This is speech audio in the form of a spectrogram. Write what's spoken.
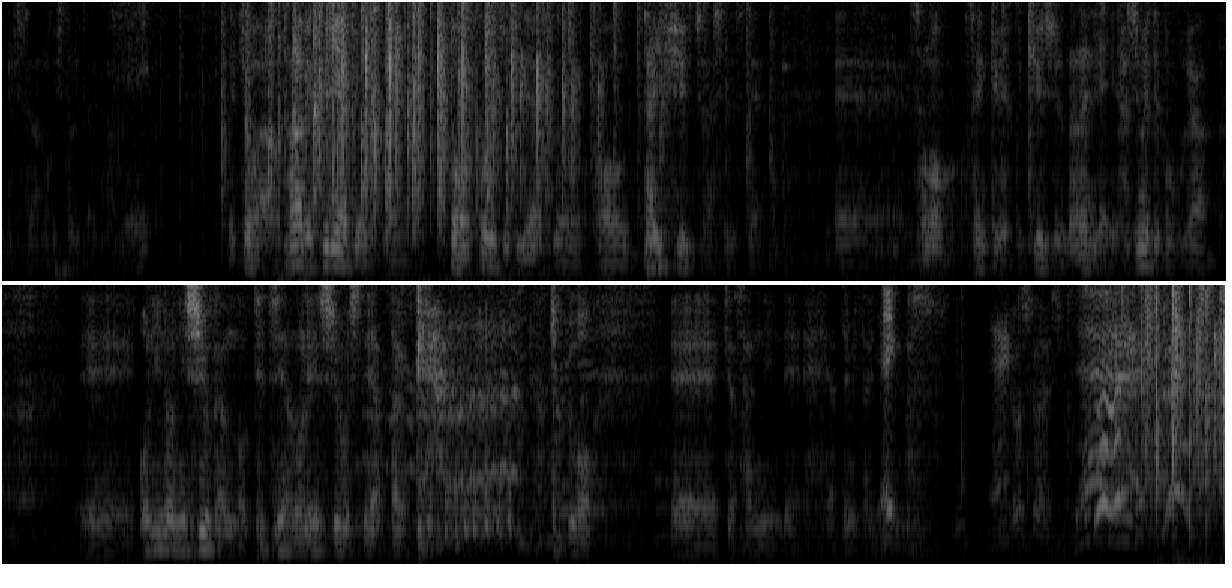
ミキサーの一人であります。で今日は田辺邦明をですねと戸口秀康を大フューチャーしてですね、えー、その1997年に初めて僕がえー、鬼の2週間の徹夜の練習をしてやった 曲を、えー、今日3人でやってみたいと思います。よろしくお願いします。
